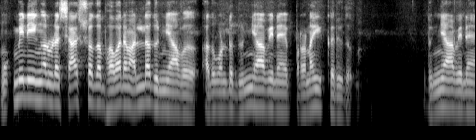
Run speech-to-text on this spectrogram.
മുഅ്മിനീങ്ങളുടെ ശാശ്വത ഭവനമല്ല ദുന്യാവ്. അതുകൊണ്ട് ദുന്യാവിനെ പ്രണയിക്കരുത്. ദുന്യാവിനെ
